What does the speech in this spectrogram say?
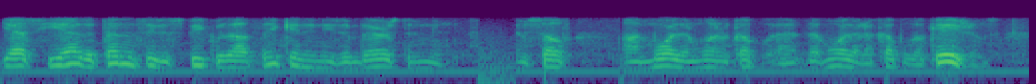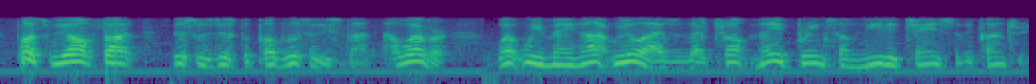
Yes, he has a tendency to speak without thinking, and he's embarrassed himself on more than one couple, uh, more than a couple occasions. Plus, we all thought this was just a publicity stunt. However, what we may not realize is that Trump may bring some needed change to the country.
